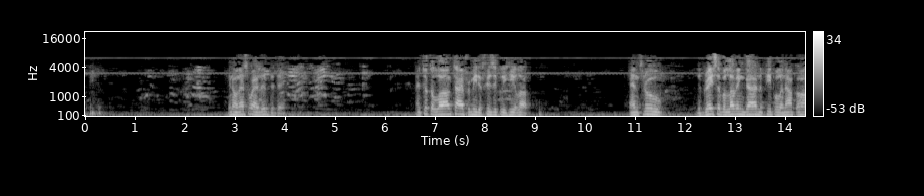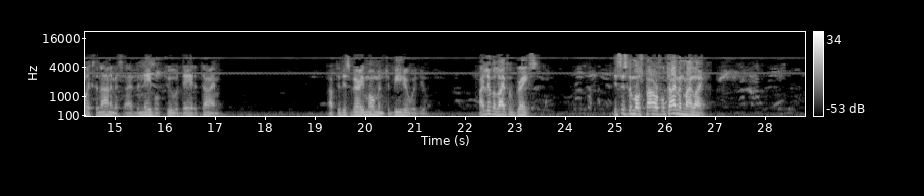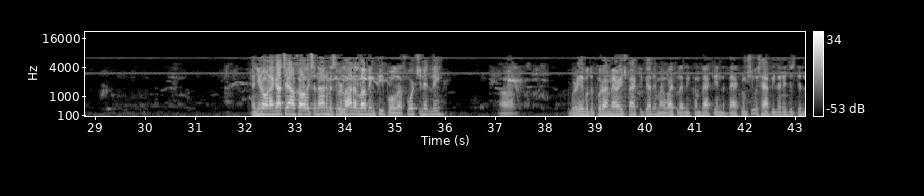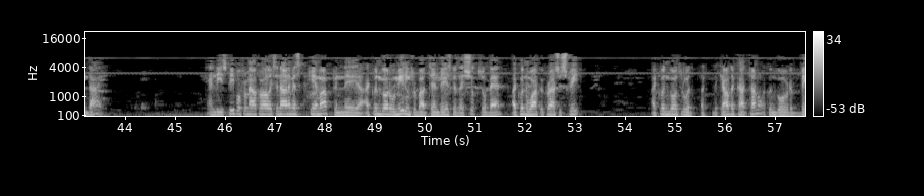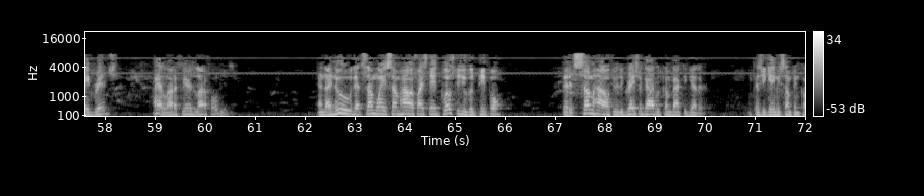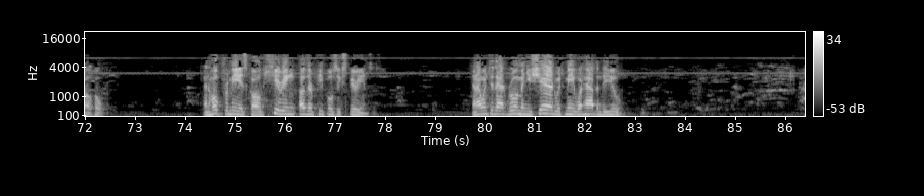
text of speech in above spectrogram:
You know, that's where I live today. And it took a long time for me to physically heal up. And through the grace of a loving God and the people in Alcoholics Anonymous, I have been able to, a day at a time, up to this very moment to be here with you. I live a life of grace. This is the most powerful time in my life. And you know, when I got to Alcoholics Anonymous, there were a lot of loving people. Uh, fortunately, uh, we were able to put our marriage back together. My wife let me come back in the back room. She was happy that it just didn't die. And these people from Alcoholics Anonymous came up and they, uh, I couldn't go to a meeting for about 10 days because I shook so bad. I couldn't walk across the street. I couldn't go through a, a, the Caldecott Tunnel. I couldn't go over to Bay Bridge. I had a lot of fears, a lot of phobias. And I knew that some way, somehow, if I stayed close to you good people, that it somehow, through the grace of God, would come back together. Because He gave me something called hope. And hope for me is called hearing other people's experiences. And I went to that room and you shared with me what happened to you.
